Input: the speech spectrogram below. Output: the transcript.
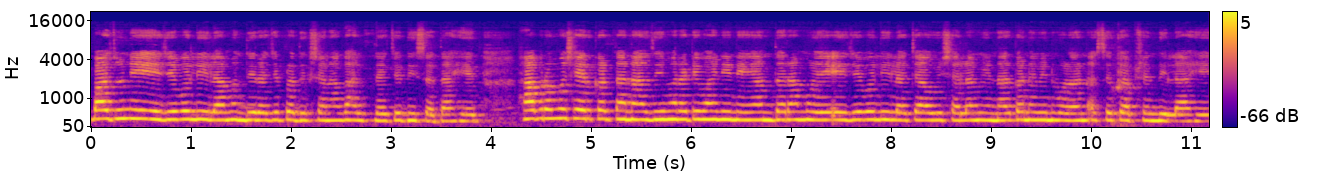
बाजूने एजे व लीला मंदिराची प्रदक्षिणा घातल्याचे दिसत आहेत. हा प्रमो शेअर करताना झी मराठी वाहिनीने अंतरामुळे एजे व लीलाच्या आयुष्याला मिळणार का नवीन वळण असं कॅप्शन दिलं आहे.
